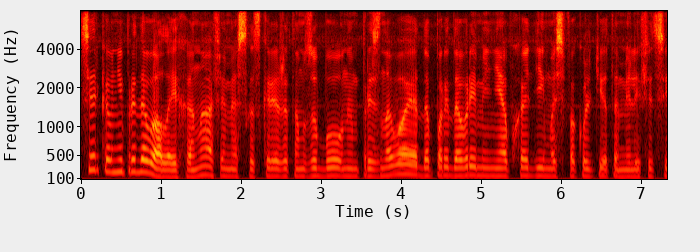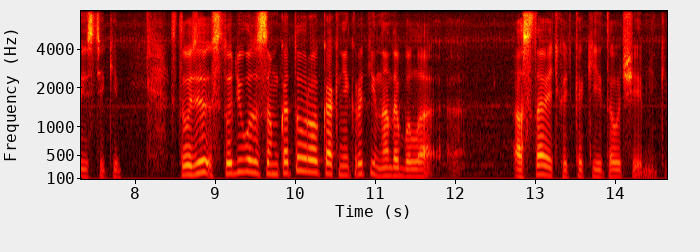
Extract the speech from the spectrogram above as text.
Церковь не придавала их анафеме с скрежетом зубовным, признавая до поры до времени необходимость факультета мелифицистики, студиозусом которого, как ни крути, надо было э, оставить хоть какие-то учебники.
